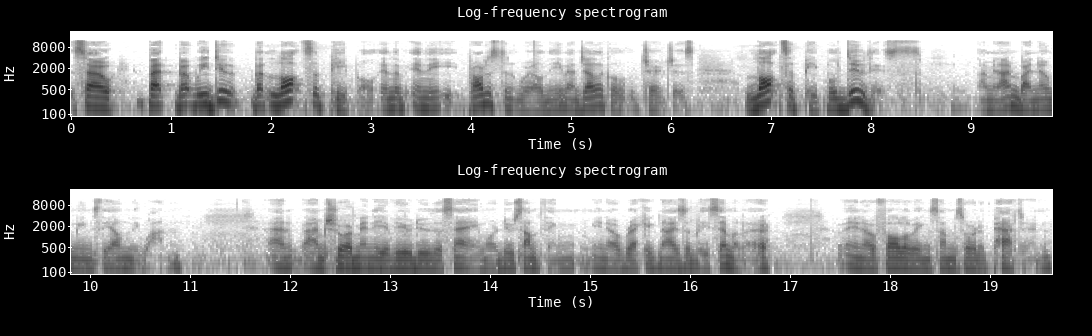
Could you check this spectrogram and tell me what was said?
so, but but we do. But lots of people in the in the Protestant world, in the evangelical churches, lots of people do this. I mean, I'm by no means the only one, and I'm sure many of you do the same or do something, you know, recognizably similar, you know, following some sort of pattern.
